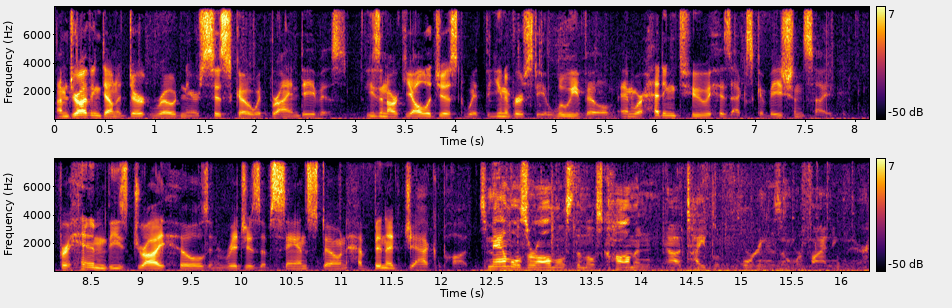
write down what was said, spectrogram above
I'm driving down a dirt road near Cisco with Brian Davis. He's an archaeologist with the University of Louisville, and we're heading to his excavation site. For him, these dry hills and ridges of sandstone have been a jackpot. Mammals are almost the most common uh, type of organism we're finding there,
